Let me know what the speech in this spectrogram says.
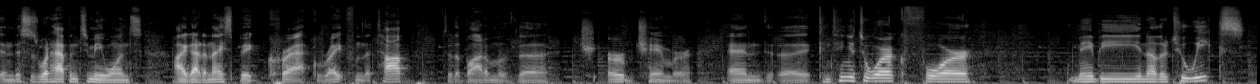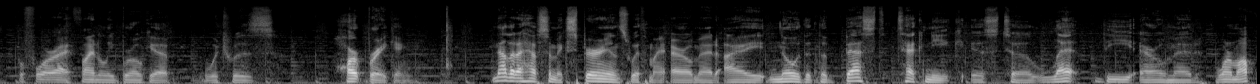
and this is what happened to me once, I got a nice big crack right from the top to the bottom of the ch herb chamber. And uh, continued to work for maybe another two weeks before I finally broke it, which was heartbreaking. Now that I have some experience with my AroMed, I know that the best technique is to let the AroMed warm up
